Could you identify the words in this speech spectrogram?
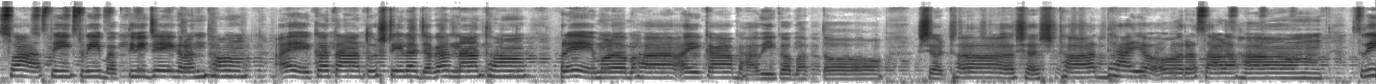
स्वास्तिक श्री भक्तिविजय ग्रंथ ऐकता तुष्टेल जगन्नाथ प्रेमळ भा ऐका भाविक भक्त। षठ षष्ठ अध्याय रसाळ। श्री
